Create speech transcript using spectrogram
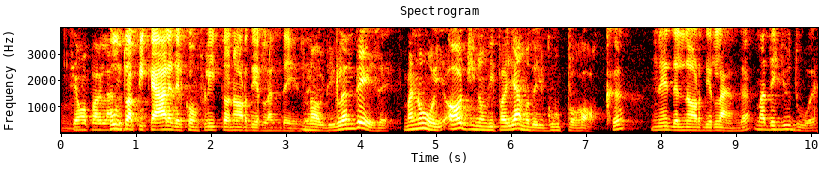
mm, Stiamo parlando punto apicale del conflitto nordirlandese, nordirlandese, ma noi oggi non vi parliamo del gruppo rock, né del Nord Irlanda, ma degli U2,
